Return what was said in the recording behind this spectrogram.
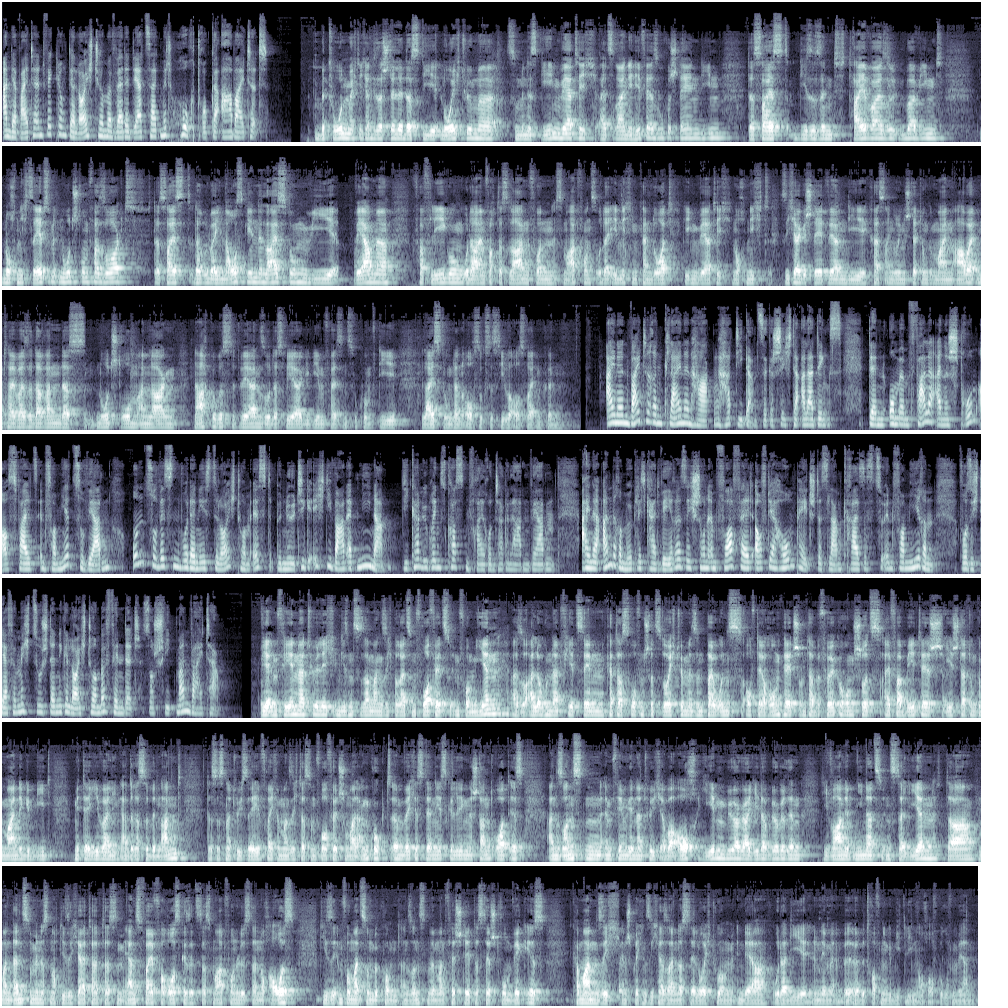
An der Weiterentwicklung der Leuchttürme werde derzeit mit Hochdruck gearbeitet. Betonen möchte ich an dieser Stelle, dass die Leuchttürme zumindest gegenwärtig als reine Hilfeersuchestellen dienen. Das heißt, diese sind teilweise überwiegend noch nicht selbst mit Notstrom versorgt. Das heißt, darüber hinausgehende Leistungen wie Wärme, Verpflegung oder einfach das Laden von Smartphones oder ähnlichem kann dort gegenwärtig noch nicht sichergestellt werden. Die kreisangehörigen Städte und Gemeinden arbeiten teilweise daran, dass Notstromanlagen nachgerüstet werden, so dass wir gegebenenfalls in Zukunft die Leistung dann auch sukzessive ausweiten können. Einen weiteren kleinen Haken hat die ganze Geschichte allerdings. Denn um im Falle eines Stromausfalls informiert zu werden und zu wissen, wo der nächste Leuchtturm ist, benötige ich die Warn-App Nina. Die kann übrigens kostenfrei runtergeladen werden. Eine andere Möglichkeit wäre, sich schon im Vorfeld auf der Homepage des Landkreises zu informieren, wo sich der für mich zuständige Leuchtturm befindet. So schwieg man weiter. Wir empfehlen natürlich in diesem Zusammenhang, sich bereits im Vorfeld zu informieren. Also alle 114 Katastrophenschutzleuchttürme sind bei uns auf der Homepage unter Bevölkerungsschutz alphabetisch je Stadt- und Gemeindegebiet mit der jeweiligen Adresse benannt. Das ist natürlich sehr hilfreich, wenn man sich das im Vorfeld schon mal anguckt, ähm, welches der nächstgelegene Standort ist. Ansonsten empfehlen wir natürlich aber auch jedem Bürger, jeder Bürgerin, die Warn-App Nina zu installieren, da man dann zumindest noch die Sicherheit hat, dass im Ernstfall vorausgesetzt das Smartphone löst dann noch aus, diese Information bekommt. Ansonsten, wenn man feststellt, dass der Strom weg ist, kann man sich entsprechend sicher sein, dass der Leuchtturm in der oder die in dem äh, betroffenen Gebiet liegen auch aufgerufen werden.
